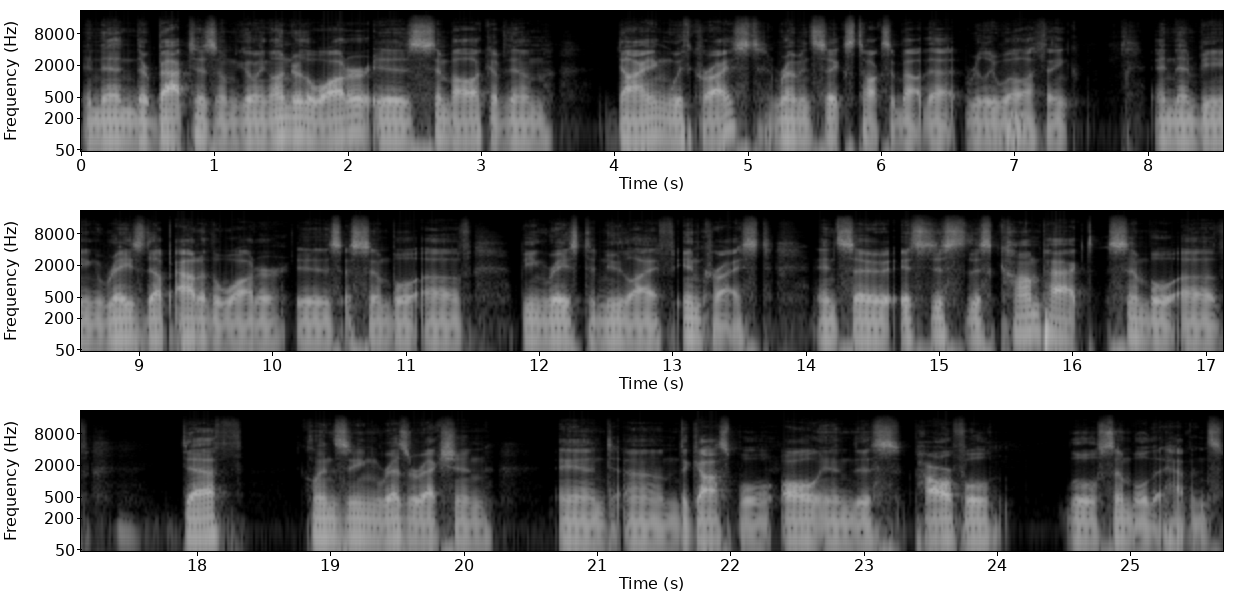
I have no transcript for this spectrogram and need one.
And then their baptism going under the water is symbolic of them dying with Christ. Romans 6 talks about that really well, I think. And then being raised up out of the water is a symbol of being raised to new life in Christ. And so it's just this compact symbol of death, cleansing, resurrection, and um, the gospel all in this powerful little symbol that happens.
